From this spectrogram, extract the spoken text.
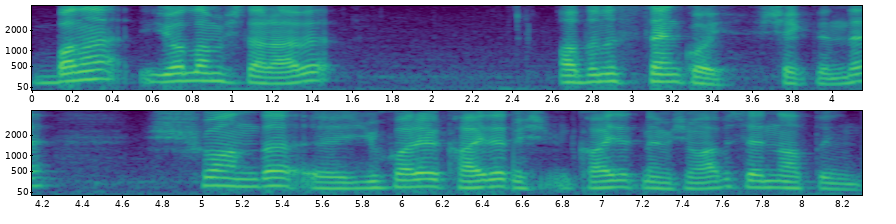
bana yollamışlar abi. Adını sen koy şeklinde. Şu anda e, yukarıya kaydetmiş, kaydetmemişim abi. Senin attığın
